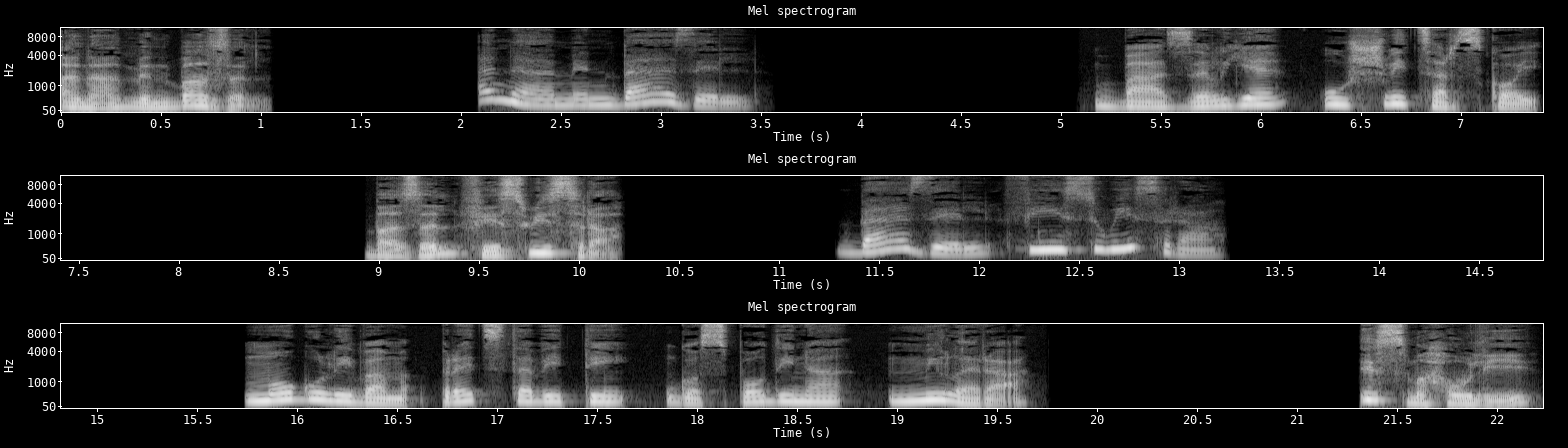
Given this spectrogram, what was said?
أنا من بازل أنا من بازل Bazel je u Švicarskoj. بازل في سويسرا بازل في سويسرا Mogu li vam predstaviti gospodina Millera? اسمحوا لي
